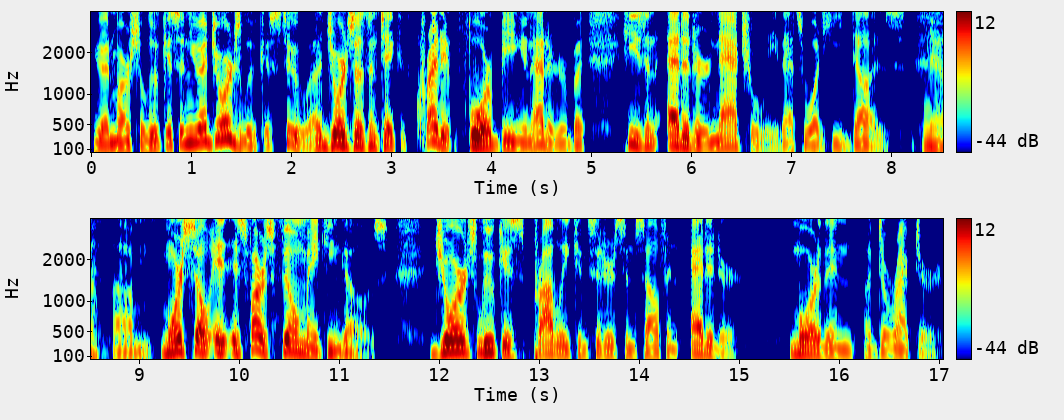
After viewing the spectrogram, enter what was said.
you had Marcia Lucas, and you had George Lucas too. Uh, George doesn't take a credit for being an editor, but he's an editor naturally. That's what he does. Yeah. Um, more so as far as filmmaking goes, George Lucas probably considers himself an editor more than a director.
